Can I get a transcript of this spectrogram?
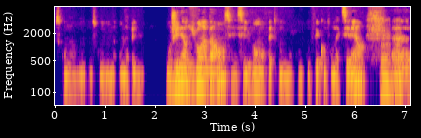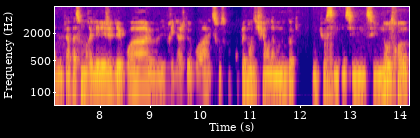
ce qu'on on, appelle on génère du vent apparent, c'est le vent en fait qu'on fait quand on accélère. Mmh. Euh, donc la façon de régler les, les voiles, les vrillages de voiles, ils sont complètement différents d'un monocoque. Donc euh, c'est une, une, autre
